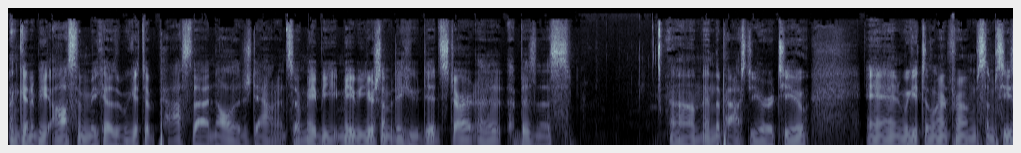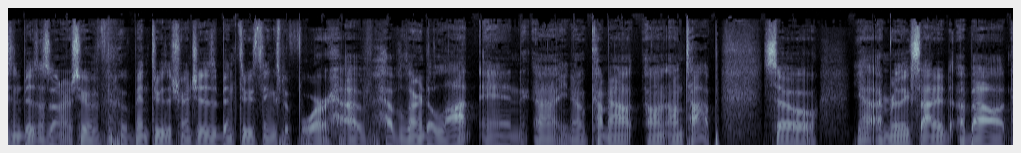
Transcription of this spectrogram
going to be awesome because we get to pass that knowledge down. And so maybe maybe you're somebody who did start a, a business um, in the past year or two, and we get to learn from some seasoned business owners who have who have been through the trenches, been through things before, have have learned a lot, and uh, you know come out on on top. So yeah, I'm really excited about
